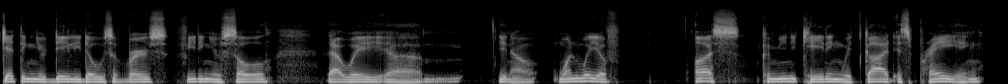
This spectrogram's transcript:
getting your daily dose of verse, feeding your soul. That way, um, you know, one way of us communicating with God is praying,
